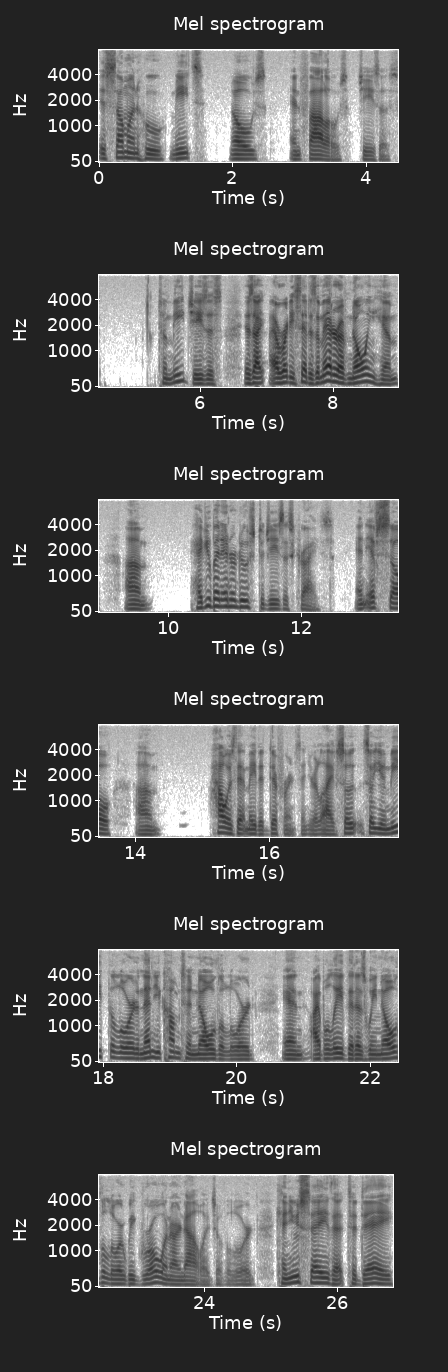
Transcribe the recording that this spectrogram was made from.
is someone who meets, knows, and follows Jesus. To meet Jesus, as I, I already said, is a matter of knowing Him. Um, have you been introduced to Jesus Christ? And if so, um, how has that made a difference in your life? So, so you meet the Lord, and then you come to know the Lord. And I believe that as we know the Lord, we grow in our knowledge of the Lord. Can you say that today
